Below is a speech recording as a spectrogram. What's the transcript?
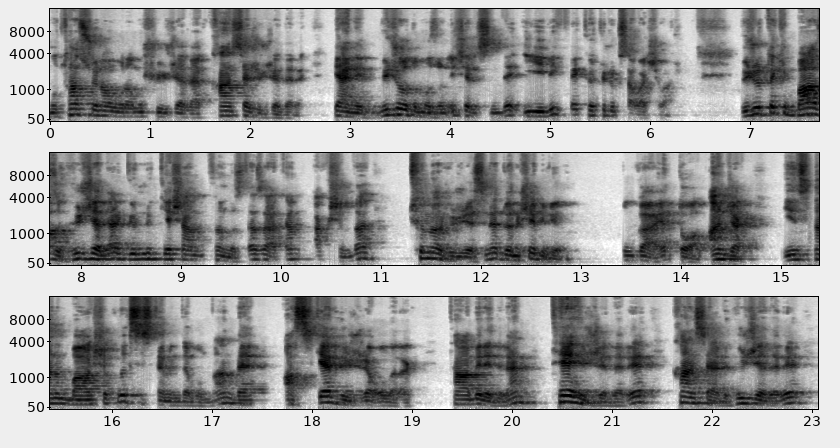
mutasyona uğramış hücreler, kanser hücreleri. Yani vücudumuzun içerisinde iyilik ve kötülük savaşı var. Vücuttaki bazı hücreler günlük yaşantımızda zaten akışında tümör hücresine dönüşebiliyor. Bu gayet doğal. Ancak insanın bağışıklık sisteminde bulunan ve asker hücre olarak tabir edilen T hücreleri, kanserli hücreleri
